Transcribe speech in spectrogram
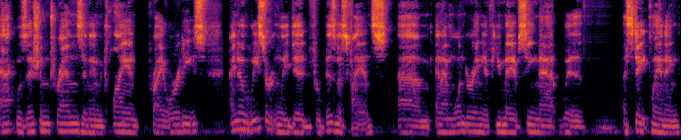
acquisition trends and in client priorities? I know we certainly did for business clients, um, and I'm wondering if you may have seen that with estate planning,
